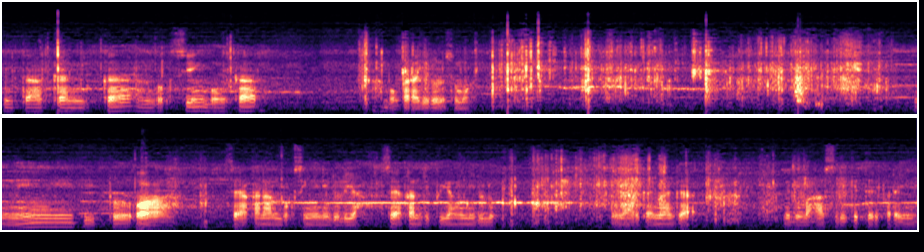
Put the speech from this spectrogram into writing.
Kita akan buka unboxing bongkar. Ah, bongkar aja dulu semua ini tipe wah saya akan unboxing ini dulu ya. Saya akan review yang ini dulu. Ini harganya agak lebih mahal sedikit daripada ini.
